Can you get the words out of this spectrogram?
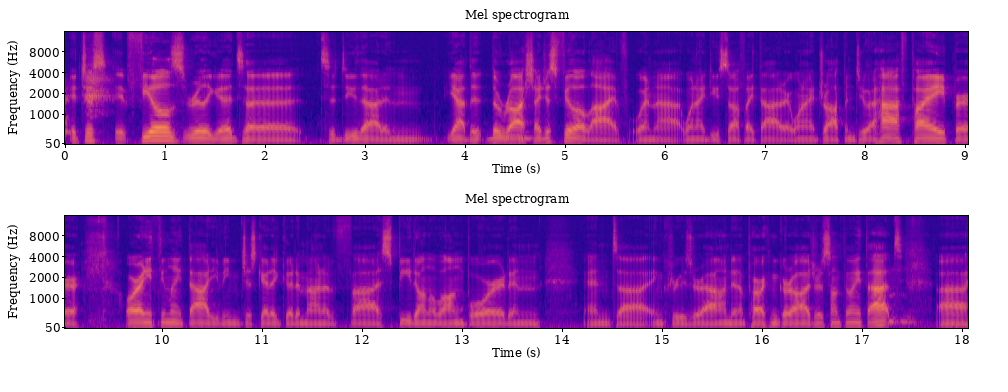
it just it feels really good to to do that and yeah, the the rush. I just feel alive when uh, when I do stuff like that, or when I drop into a half pipe, or or anything like that. Even just get a good amount of uh, speed on the longboard and and uh, and cruise around in a parking garage or something like that. Mm-hmm. Uh,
